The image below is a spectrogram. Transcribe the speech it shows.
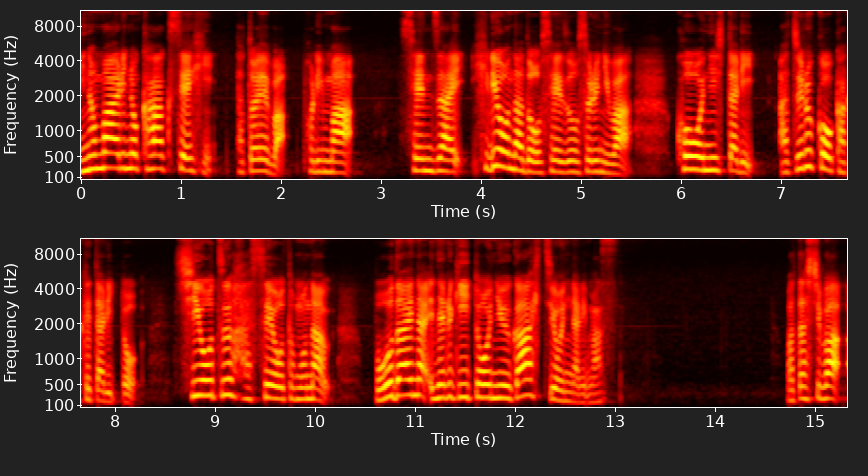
身の回りの化学製品例えばポリマー洗剤肥料などを製造するには高温にしたり圧力をかけたりと CO2 発生を伴う膨大なエネルギー投入が必要になります。私は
